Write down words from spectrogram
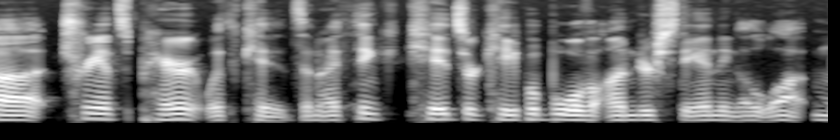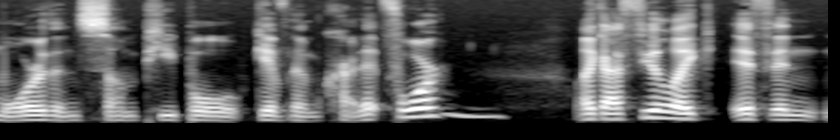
uh, transparent with kids, and I think kids are capable of understanding a lot more than some people give them credit for. Mm. Like I feel like if an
